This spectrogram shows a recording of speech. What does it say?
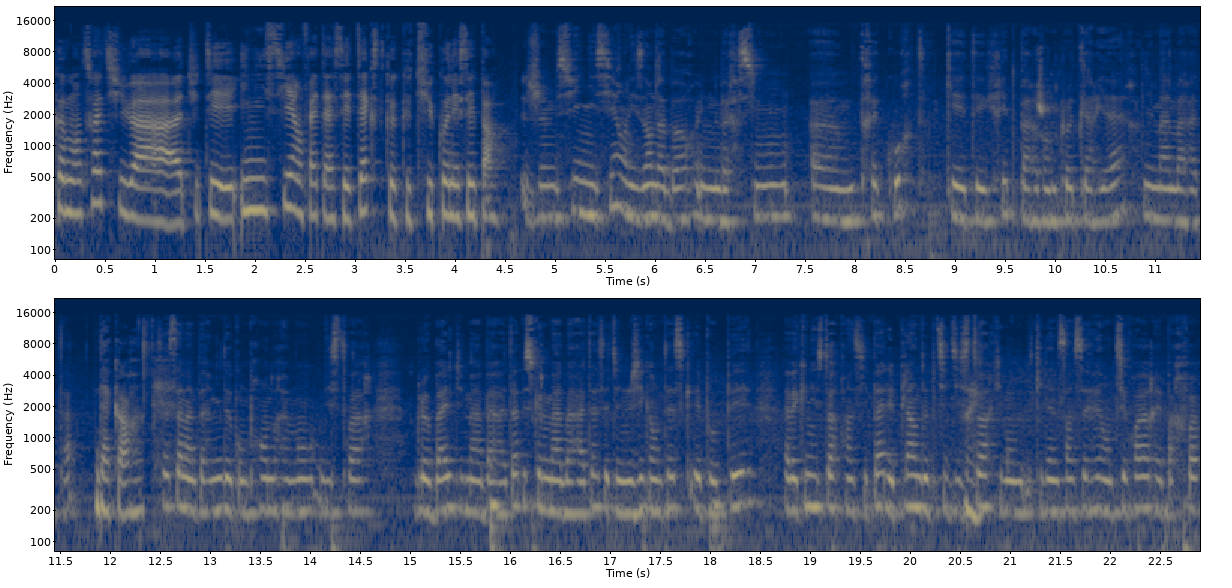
Comment toi, tu as, tu t'es initié en fait à ces textes que, que tu connaissais pas Je me suis initiée en lisant d'abord une version euh, très courte qui a été écrite par Jean-Claude Carrière du Mahabharata. D'accord. Ça, ça m'a permis de comprendre vraiment l'histoire globale du Mahabharata, puisque le Mahabharata c'est une gigantesque épopée avec une histoire principale et plein de petites histoires qui, vont, qui viennent s'insérer en tiroir et parfois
